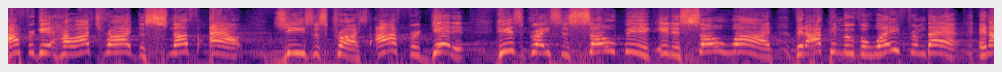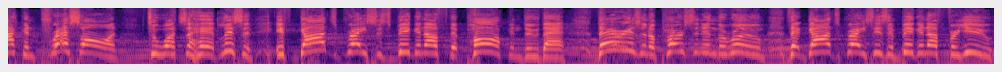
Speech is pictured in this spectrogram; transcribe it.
I forget how I tried to snuff out Jesus Christ. I forget it. His grace is so big, it is so wide that I can move away from that and I can press on to what's ahead. Listen, if God's grace is big enough that Paul can do that, there isn't a person in the room that God's grace isn't big enough for you.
